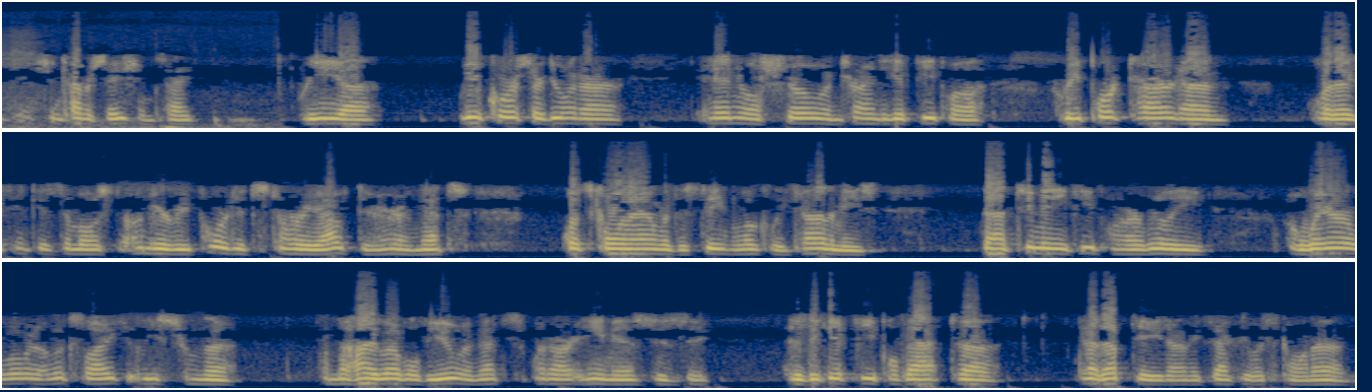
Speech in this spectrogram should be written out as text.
interesting conversations. I we uh, we of course are doing our annual show and trying to get people a report card on what I think is the most underreported story out there, and that's what's going on with the state and local economies. Not too many people are really aware of what it looks like, at least from the from the high level view, and that's what our aim is is to is to give people that uh, that update on exactly what's going on.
